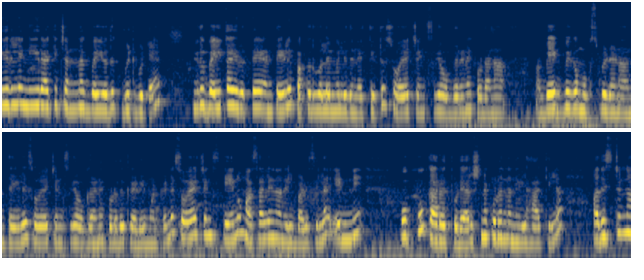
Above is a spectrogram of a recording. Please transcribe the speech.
ಇದರಲ್ಲಿ ನೀರು ಹಾಕಿ ಚೆನ್ನಾಗಿ ಬೇಯೋದಕ್ಕೆ ಬಿಟ್ಬಿಟ್ಟೆ. ಇದು ಬೇಯ್ತಾ ಇರುತ್ತೆ ಅಂತೇಳಿ ಪಕ್ಕದ ಒಲೆ ಮೇಲೆ ಇದನ್ನ ಎತ್ತಿಟ್ಟು ಸೋಯಾ ಚಂಕ್ಸ್ಗೆ ಒಗ್ಗರಣೆ ಕೊಡೋಣ, ಬೇಗ ಬೇಗ ಮುಗಿಸ್ಬಿಡೋಣ ಅಂತ ಹೇಳಿ ಸೋಯಾ ಚಂಕ್ಸ್ಗೆ ಒಗ್ಗರಣೆ ಕೊಡೋದಕ್ಕೆ ರೆಡಿ ಮಾಡ್ಕೊಂಡೆ. ಸೋಯಾ ಚಂಕ್ಸ್ಗೆ ಏನು ಮಸಾಲೆ ನಾನು ಇಲ್ಲಿ ಬಳಸಿಲ್ಲ. ಎಣ್ಣೆ, ಉಪ್ಪು, ಖಾರದ ಪುಡಿ ಅರಿಶಿನ ಕೂಡ ನಾನು ಇಲ್ಲಿ ಹಾಕಿಲ್ಲ. ಅದಿಷ್ಟನ್ನು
